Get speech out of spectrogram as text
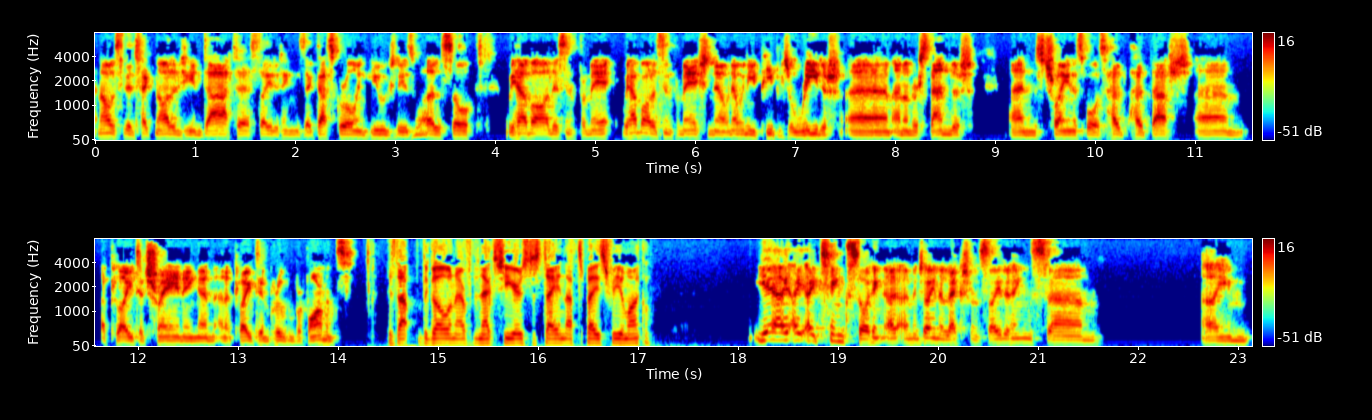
And obviously, the technology and data side of things, like that's growing hugely as well. So we have all this information. We have all this information now. Now we need people to read it um, and understand it, and try and, I suppose, help help that um, apply to training and, and apply to improving performance. Is that the goal now for the next few years to stay in that space for you, Michael? Yeah, I, I think so. I think I, am enjoying the lecturing side of things. Um, I'm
